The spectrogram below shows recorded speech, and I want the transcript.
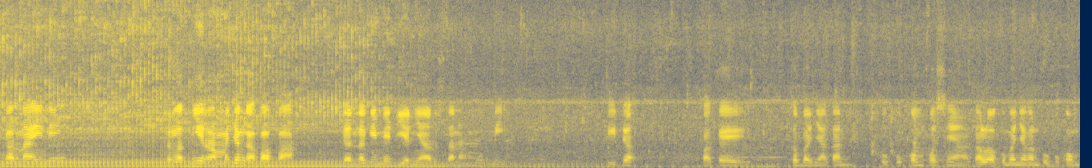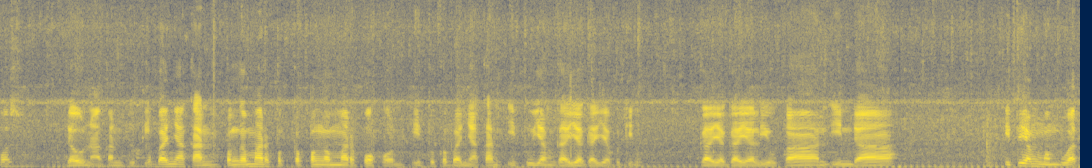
Karena ini telat nyiram aja nggak apa-apa. Dan lagi mediannya harus tanah murni. Tidak pakai kebanyakan pupuk komposnya. Kalau kebanyakan pupuk kompos daun akan putih. Kebanyakan penggemar penggemar pohon itu kebanyakan itu yang gaya-gaya begini. Gaya-gaya liukan indah. Itu yang membuat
